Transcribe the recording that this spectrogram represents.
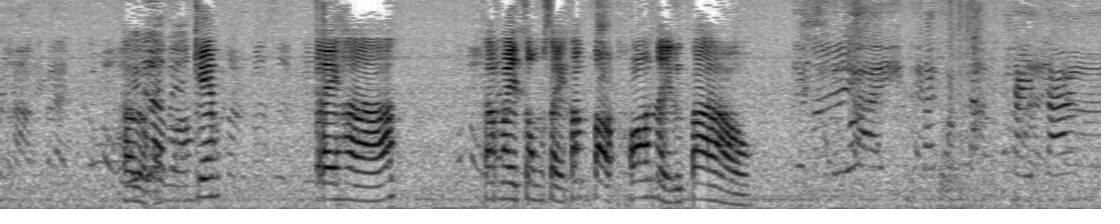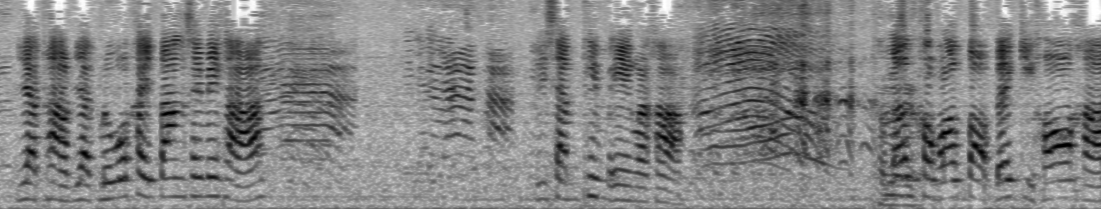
โหลนี่หลับอะเกมอะไรคะทำไมสงสัยคำตอบข้อไหนหรือเปล่าเดี๋ยวช่วยตั้งคำถามใครตั้งอยากถามอยากรู้ว่าใครตั้งใช่ไหมคะย่าค่ะดิฉันพิมพ์เองละค่ะทำไมแล้วของเราตอบได้กี่ข้อคะ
